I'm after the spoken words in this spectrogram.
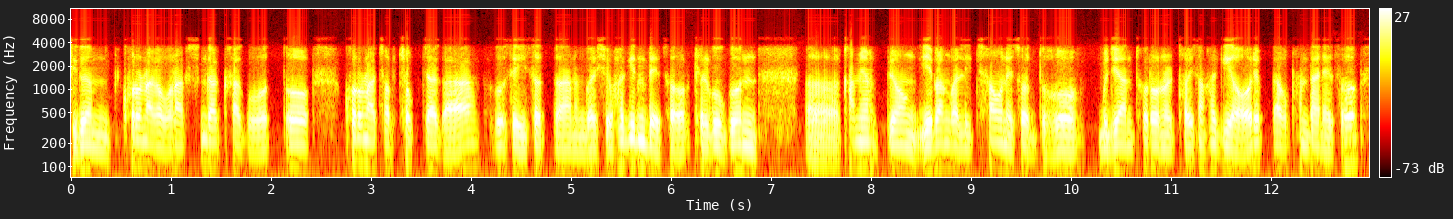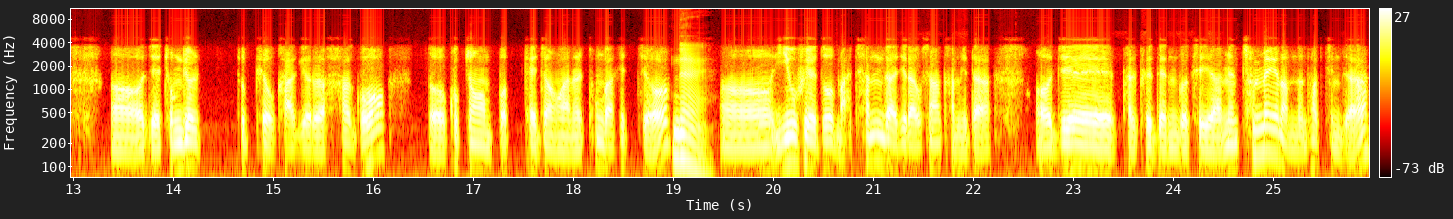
지금 코로나가 워낙 심각하고 또 코로나 접촉자가 그곳에 있었다는 것이 확인돼서 결국은 어 감염병 예방 관리 차원에서도 무제한 토론을 더 이상 하기가 어렵다고 판단해서 어 어제 종결 투표 가결을 하고 또 국정원법 개정안을 통과했죠. 네. 어, 이후에도 마찬가지라고 생각합니다. 어제 발표된 것에 의하면 천명이 넘는 확진자,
